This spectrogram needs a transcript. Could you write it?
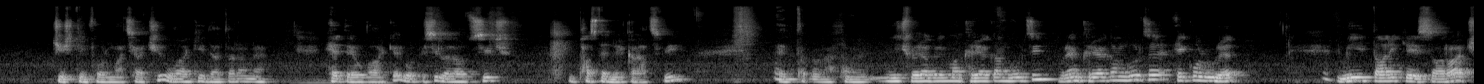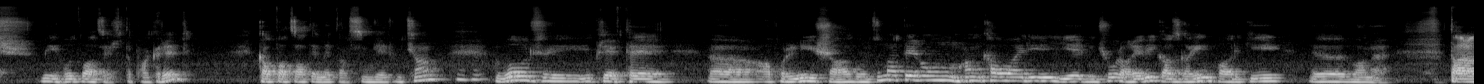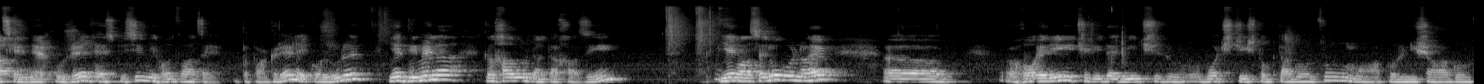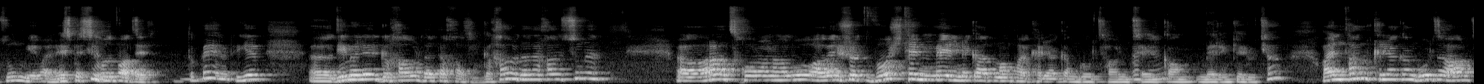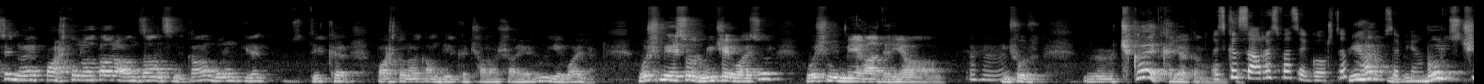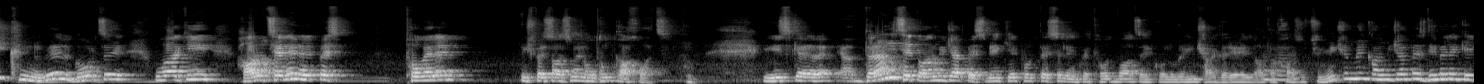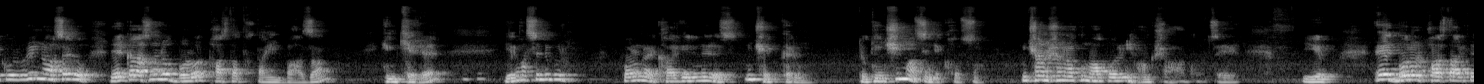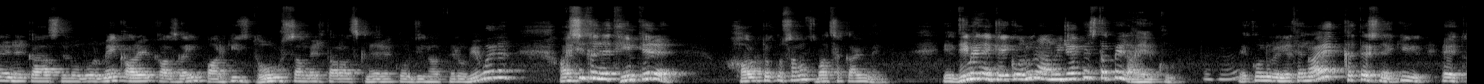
ճիշտ ինֆորմացիա չի, ուղղակի դատարանը հետ է ուղարկել, որպեսզի լրացուցիչ փաստեր ներկայացվի։ Այդ ինչ վերաբերում է քրեական գործին, ուրեմն քրեական գործը էկոլուր է։ Մի տարի կես առաջ մի հոդված էր տպագրել կապված ատեմետալ սնգերության, որ իբրև թե ապօրինի շահագործում է տեղում հանքավայրի եւ ինչ որ արևիկ ազգային պարկի բանը տարածք են ներխուժել, այսպեսի մի հոդված է տպագրել Էկոլուրը եւ դիմել է գլխավոր դատախազին եւ ասելով որ նաեւ հողերի, չգիտեմ ինչ ոչ ճիշտ օգտագործում, ապօրինի շահագործում եւ այլն, այսպեսի հոդված էր տպել եւ դիմել է գլխավոր դատախազին։ Գլխավոր դատախազությունը առանց խորանալու ավելի շուտ ոչ թե մեր նկատմամբ հայկական գործ հարուցել կամ մեր ընկերության, այլ ընդհանուր քրեական գործը հարուցել նաև պաշտոնատար անձանց նկան, որոնք իրենք դիրքը պաշտոնական դիրքը չարաշահելու եւ այլն։ Ոչ մի այսօր, մինչեւ այսօր ոչ մի մեղադրյալ, ինչ որ չկա այդ քրեական գործը։ Այսինքն սարսված է գործը, Սեփյան։ Գործ չի քննվել, գործը ուղղակի հարուցել են այդպես թողել են, ինչպես ասում են, օթում կախված։ Իսկ դրանից հետո անմիջապես մենք երբ որ տեսել ենք այդ հոդվածը էկոլուրը ինչ ա գրել դատախազությունը, ինչը մենք անմիջապես դիմել ենք էկոլուրին ասելով, ներկայացնելով բոլոր փաստաթղթային բազան, հիմքերը եւ ասելով որ պարոնայք հարգելիներս, ինչ եք գրում։ Դուք ինչի մասին եք խոսում։ Ինչ անշանակում ապօրինի հանք շահագործել։ Եվ այդ բոլոր փաստարկները ներկայացնելով, որ մենք արենք ազգային պարկից դուրս է մեր տարածքները կոորդինատներով եւ այլն, այսինքն այդ հիմքերը 100%-անոց բացակայում են։ Եվ դիմել եք էկոլուրը անմիջապես տպել է երկում։ Էկոլուրը եթե նայեք, կտեսնեք իր այդ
